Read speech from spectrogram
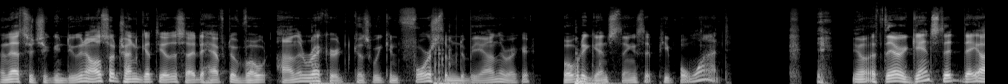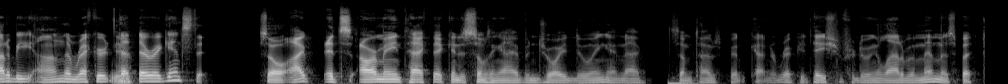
And that's what you can do. And also trying to get the other side to have to vote on the record because we can force them to be on the record, vote against things that people want. you know, if they're against it, they ought to be on the record Yeah. that they're against it. So I, it's our main tactic, and it's something I've enjoyed doing, and I've sometimes been, gotten a reputation for doing a lot of amendments. But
